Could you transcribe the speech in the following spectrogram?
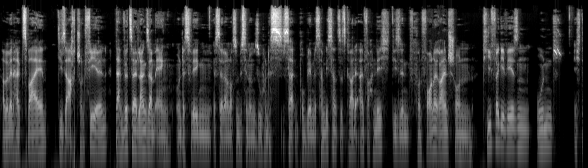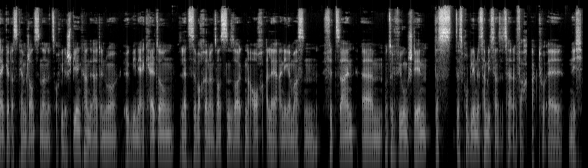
Aber wenn halt zwei diese acht schon fehlen, dann wird es halt langsam eng. Und deswegen ist er da noch so ein bisschen am Suchen. Das ist halt ein Problem. Das haben die Suns jetzt gerade einfach nicht. Die sind von vornherein schon tiefer gewesen und ich denke, dass Cam Johnson dann jetzt auch wieder spielen kann. Der hatte nur irgendwie eine Erkältung letzte Woche und ansonsten sollten auch alle einigermaßen fit sein ähm, und zur Verfügung stehen. Das, das Problem, das haben die Suns jetzt halt einfach aktuell nicht.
